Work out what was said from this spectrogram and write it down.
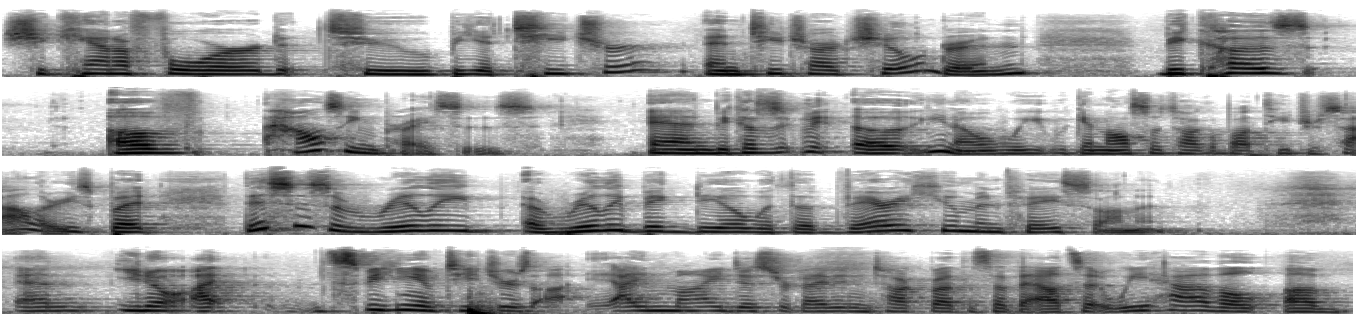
She can't afford to be a teacher and teach our children because of housing prices. And because uh, you know, we, we can also talk about teacher salaries, but this is a really a really big deal with a very human face on it. And you know, I, speaking of teachers, in my district, I didn't talk about this at the outset. We have a, a,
